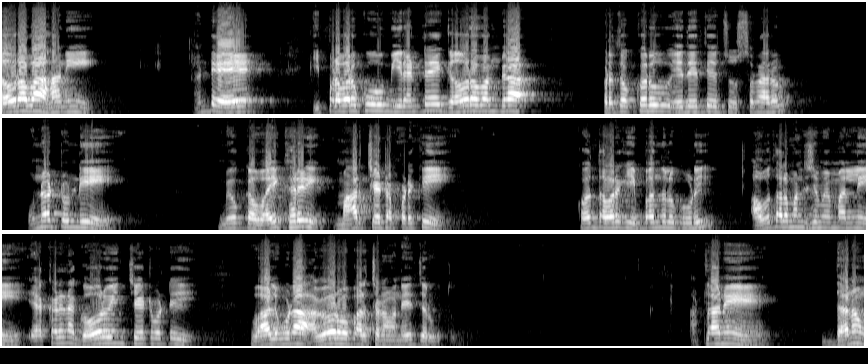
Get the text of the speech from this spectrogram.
గౌరవహాని. అంటే ఇప్పటి వరకు మీరంటే గౌరవంగా ప్రతి ఒక్కరూ ఏదైతే చూస్తున్నారో ఉన్నట్టుండి మీ యొక్క వైఖరిని మార్చేటప్పటికీ కొంతవరకు ఇబ్బందులు కూడి అవతల మనిషి మిమ్మల్ని ఎక్కడైనా గౌరవించేటువంటి వాళ్ళు కూడా అగౌరవపరచడం అనేది జరుగుతుంది. అట్లానే ధనం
